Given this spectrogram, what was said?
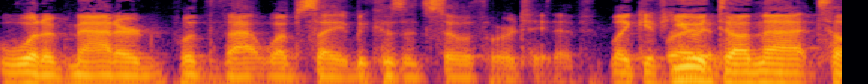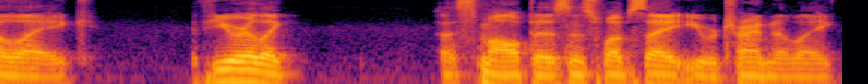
would have mattered with that website because it's so authoritative. Like if you had done that to like if you were like a small business website, you were trying to like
